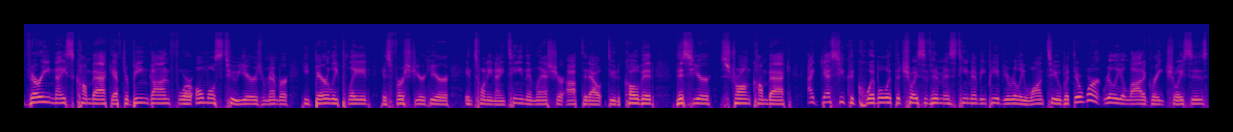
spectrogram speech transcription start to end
very nice comeback after being gone for almost two years. Remember, he barely played his first year here in 2019, then last year opted out due to COVID. This year, strong comeback. I guess you could quibble with the choice of him as team MVP if you really want to, but there weren't really a lot of great choices,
